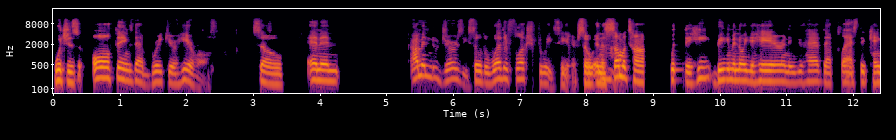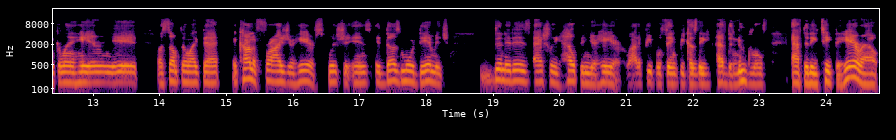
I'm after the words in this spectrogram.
which is all things that break your hair off. So, and then I'm in New Jersey, so the weather fluctuates here. So in mm-hmm. the summertime, with the heat beaming on your hair, and then you have that plastic Kanekalon hair in your head or something like that, it kind of fries your hair, splits your ends. It does more damage than it is actually helping your hair. A lot of people think because they have the new growth after they take the hair out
